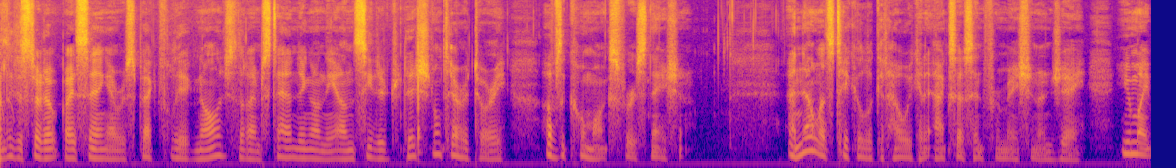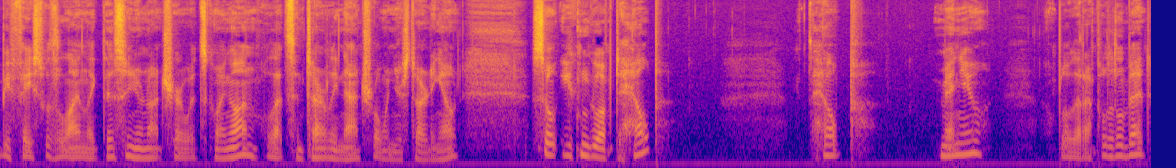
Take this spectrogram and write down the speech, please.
I'd like to start out by saying I respectfully acknowledge that I'm standing on the unceded traditional territory of the Comox First Nation. And now let's take a look at how we can access information on J. You might be faced with a line like this and you're not sure what's going on. Well, that's entirely natural when you're starting out. So you can go up to Help, Help menu, I'll blow that up a little bit,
